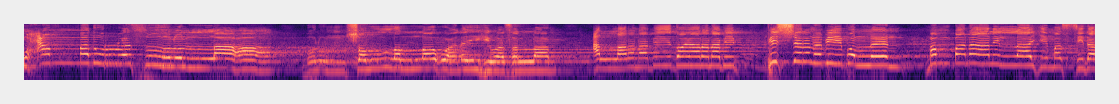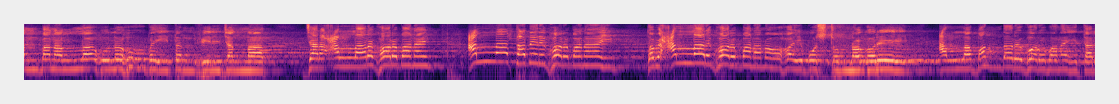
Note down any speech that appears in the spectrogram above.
মুহাম্মাদুর রাসূলুল্লাহ। বলুন সাল্লাল্লাহু আলাইহি ওয়াসাল্লাম, আল্লাহর নবী, দয়ার নবী, বিশ্বের নবী বললেন, মান বানা লিল্লাহি মসজিদান বানাল্লাহু লাহু বাইতান ফিল জান্নাত। যারা আল্লাহর ঘর বানায়, আল্লাহ তাদের ঘর বানায়। তবে আল্লাহর ঘর বানানো হয় বৈষ্ণব নগরে। আল্লাহ বান্দার ঘর বানাই তার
